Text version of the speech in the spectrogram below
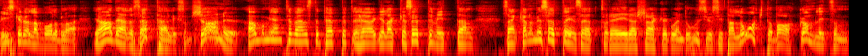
Vi ska rulla boll och bla. Jag hade hellre sett här liksom, kör nu. Aubameyang till vänster, Pepe till höger, Lacazette i mitten. Sen kan de ju sätta in så här Torreira, Xhaka, Guendouzi och sitta lågt då bakom lite som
